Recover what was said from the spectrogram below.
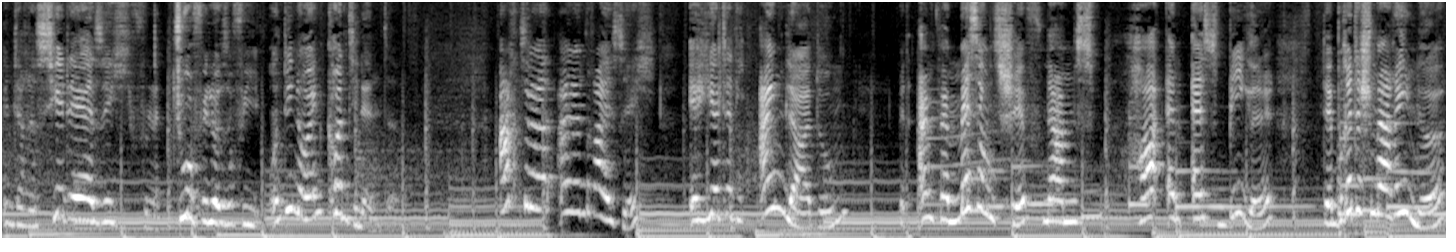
interessierte er sich für Naturphilosophie und die neuen Kontinente. 1831 erhielt er die Einladung, mit einem Vermessungsschiff namens HMS Beagle der britischen Marine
